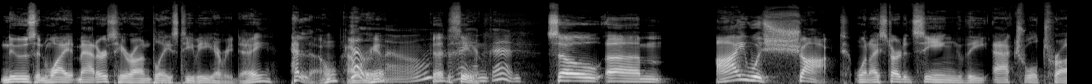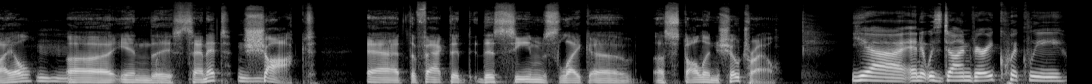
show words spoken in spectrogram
News and Why It Matters here on Blaze TV every day. Hello. How Hello. are you? Hello, Good to Hi, see you. I'm good. So, um, I was shocked when I started seeing the actual trial mm-hmm. uh, in the Senate. Mm-hmm. Shocked at the fact that this seems like a, a Stalin show trial. Yeah, and it was done very quickly,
